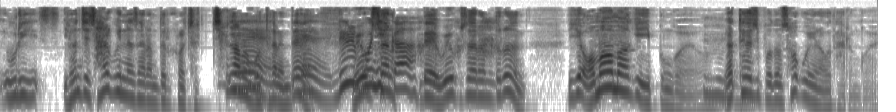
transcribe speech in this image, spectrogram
우리 현재 살고 있는 사람들은 그걸 잘 체감을 예, 못 하는데 네, 늘 외국 보니까 사람, 네, 외국 사람들은 이게 어마어마하게 이쁜 거예요. 음. 여태까지 보던 서구인하고 다른 거예요.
